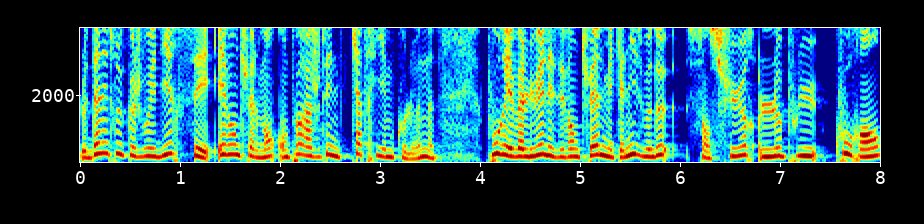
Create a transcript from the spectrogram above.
Le dernier truc que je voulais dire, c'est éventuellement, on peut rajouter une quatrième colonne pour évaluer les éventuels mécanismes de censure. Le plus courant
